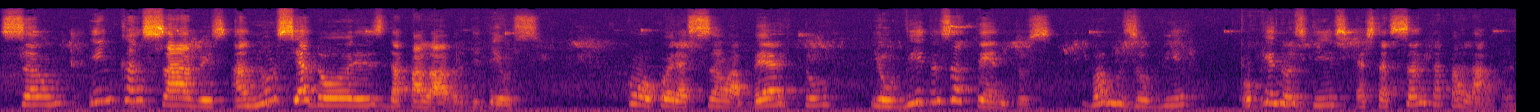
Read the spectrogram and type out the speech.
São incansáveis anunciadores da palavra de Deus. Com o coração aberto e ouvidos atentos, vamos ouvir o que nos diz esta santa palavra.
